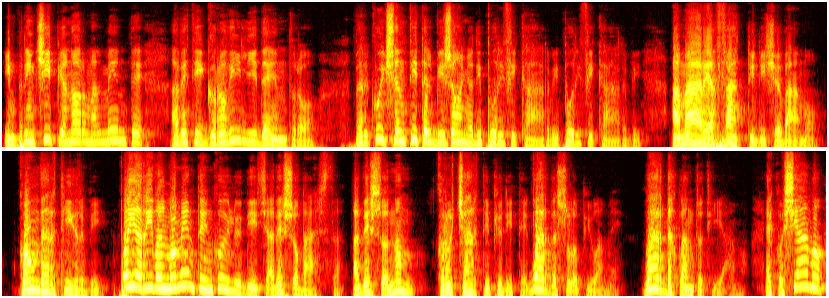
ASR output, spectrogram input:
In principio normalmente avete i grovigli dentro, per cui sentite il bisogno di purificarvi, purificarvi, amare a fatti, dicevamo, convertirvi. Poi arriva il momento in cui lui dice adesso basta, adesso non crucciarti più di te, guarda solo più a me, guarda quanto ti amo. Ecco, siamo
